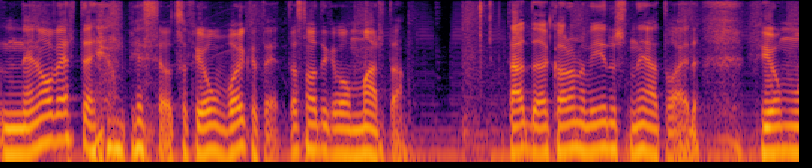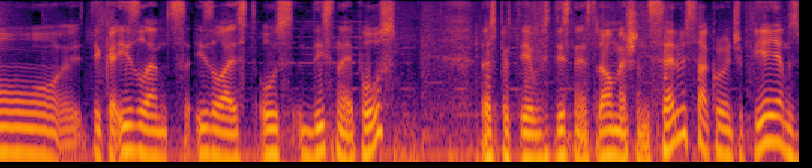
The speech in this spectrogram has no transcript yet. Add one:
nenovērtēja un piesauca filmu boikotēt. Tas notika vēl martā. Tad uh, koronavīrus neatlaida. Filmu tika izlemts izlaist uz Disney. Plus respektīvi Disneja straumēšanas servisā, kur viņš ir pieejams,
